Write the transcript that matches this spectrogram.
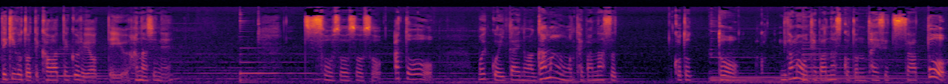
出来事って変わってくるよっていう話ね。そうそうそうそう。あともう一個言いたいのは我慢を手放すことと我慢を手放すことの大切さと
